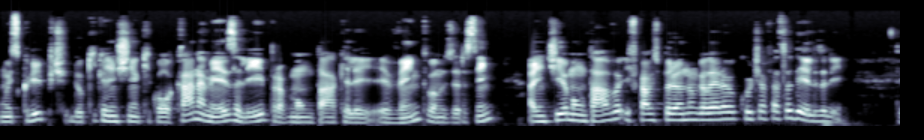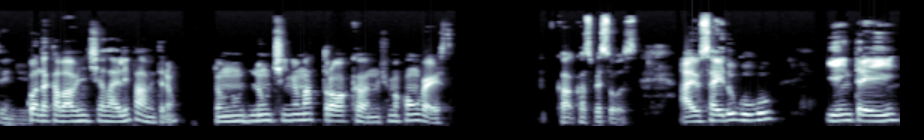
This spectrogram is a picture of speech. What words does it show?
um script do que, que a gente tinha que colocar na mesa ali pra montar aquele evento, vamos dizer assim. A gente ia, montava e ficava esperando a galera curtir a festa deles ali. Entendi. Quando acabava, a gente ia lá e limpava, entendeu? Então não, não tinha uma troca, não tinha uma conversa com, com as pessoas. Aí eu saí do Google e entrei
